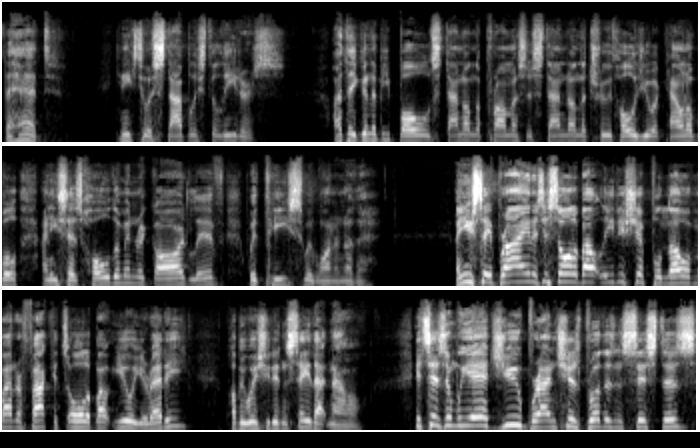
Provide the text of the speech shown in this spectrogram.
The head. He needs to establish the leaders. Are they going to be bold, stand on the promises, stand on the truth, hold you accountable? And he says, hold them in regard, live with peace with one another. And you say, Brian, is this all about leadership? Well, no, a matter of fact, it's all about you. Are you ready? Probably wish you didn't say that now. It says, And we urge you, branches, brothers and sisters,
